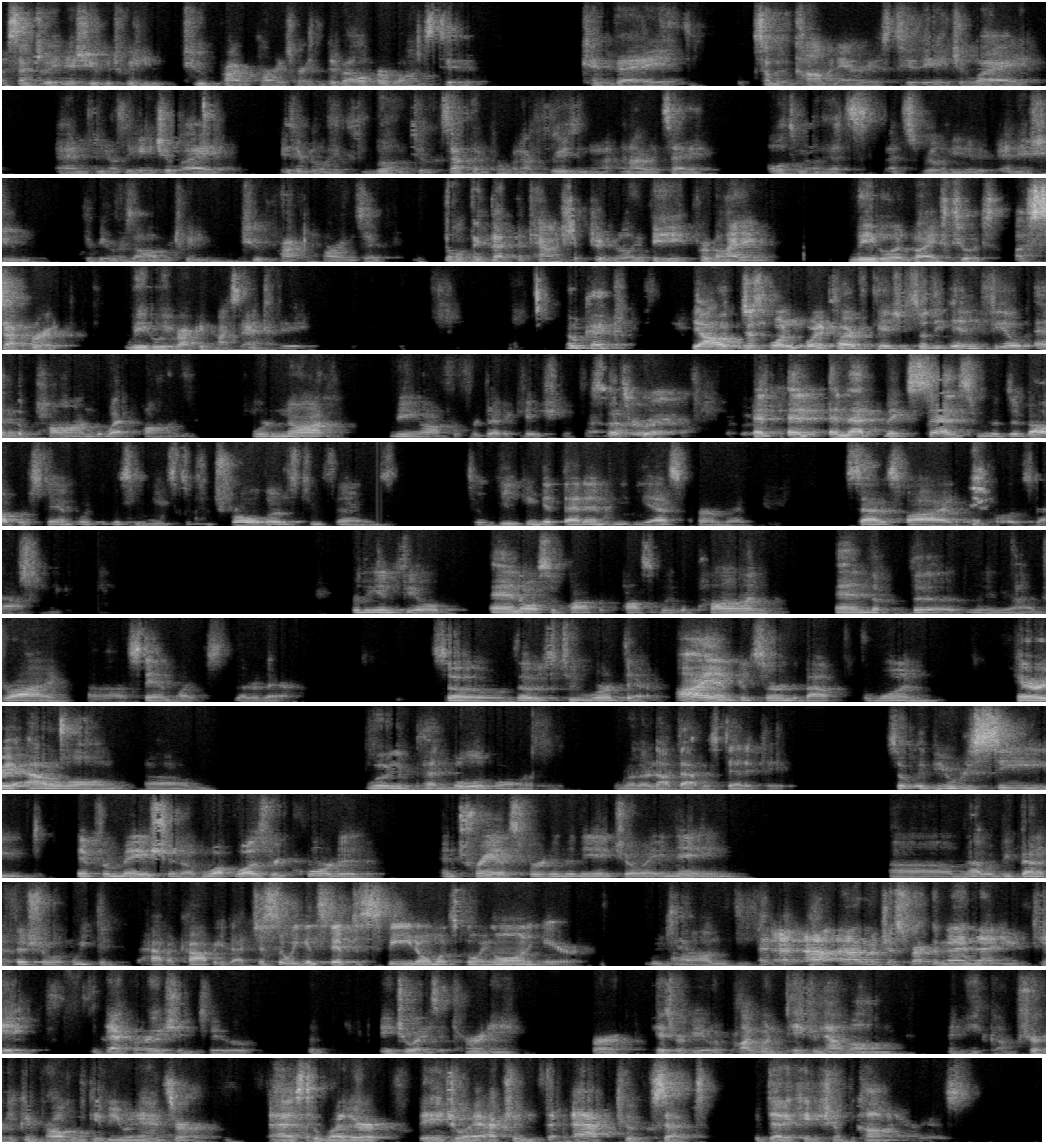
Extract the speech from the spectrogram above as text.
essentially an issue between two private parties, right? The developer wants to convey some of the common areas to the HOA. And, you know, the HOA isn't really willing to accept them for whatever reason. And I- would say ultimately, that's, that's really a- an issue to be resolved between two private parties. I don't think that the township should really be providing legal advice to a, a separate legally recognized entity. Okay, Yeah, I'll, just one point of clarification. So the infield and the pond, the wet pond, were not being offered for dedication. that's correct. And, and, and that makes sense from the developer standpoint because he needs to control those two things. So he can get that MPDS permit satisfied and closed out. For the infield and also possibly the pond and the, the, the uh, dry, uh, standpipes that are there. So those two weren't there. I am concerned about the one area out along, um, William Penn Boulevard, whether or not that was dedicated. So if you received information of what was recorded and transferred into the HOA name, um, that would be beneficial if we could have a copy of that, just so we can stay up to speed on what's going on here. We can, Um, And I, I, I would just recommend that you take the declaration to the HOA's attorney for his review. It probably wouldn't take him that long. And he, I'm sure he can probably give you an answer as to whether the HOA actually needs to act to accept the dedication of the common areas.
